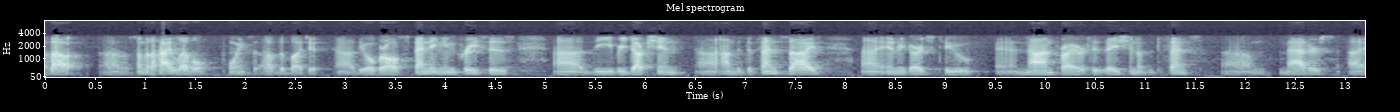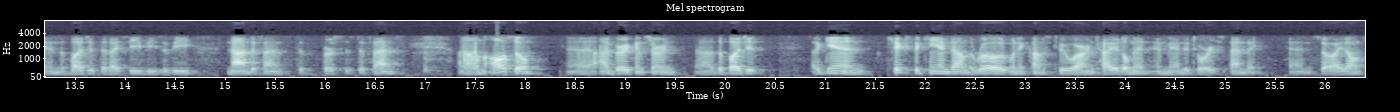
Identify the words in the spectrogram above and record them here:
about uh, some of the high level points of the budget. Uh, the overall spending increases, uh, the reduction uh, on the defense side uh, in regards to non prioritization of the defense um, matters in the budget that I see vis a vis non defense versus defense. Um, also, I'm very concerned the budget, again, kicks the can down the road when it comes to our entitlement and mandatory spending. And so I don't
